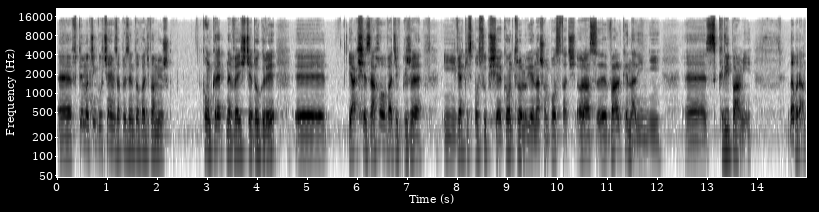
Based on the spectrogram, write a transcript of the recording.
W tym odcinku chciałem zaprezentować Wam już konkretne wejście do gry, jak się zachować w grze i w jaki sposób się kontroluje naszą postać oraz e, walkę na linii e, z creepami. Dobra,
